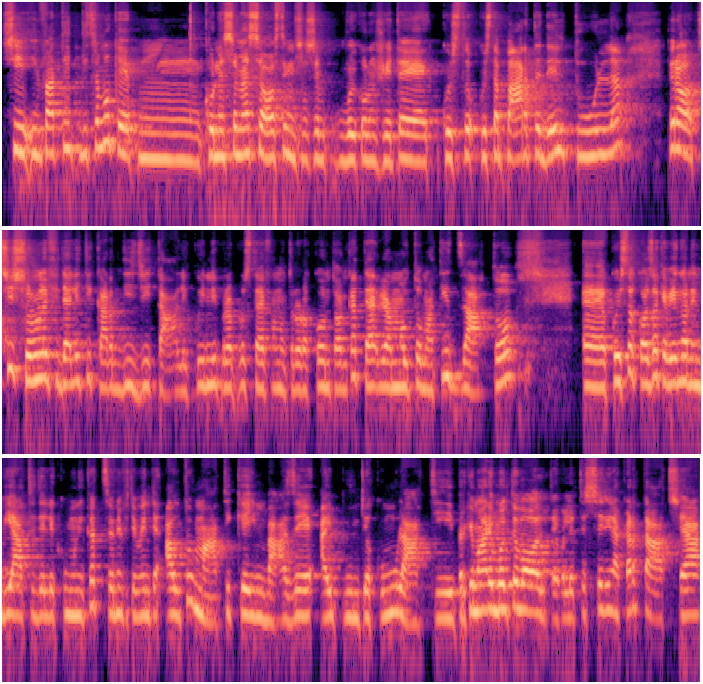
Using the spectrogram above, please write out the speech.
Sì, infatti diciamo che mh, con SMS Hosting, non so se voi conoscete questo, questa parte del tool, però ci sono le fidelity card digitali, quindi proprio Stefano te lo racconto anche a te, abbiamo automatizzato eh, questa cosa che vengono inviate delle comunicazioni effettivamente automatiche in base ai punti accumulati, perché magari molte volte con le tesserina cartacea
